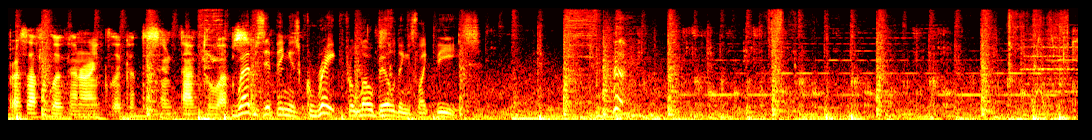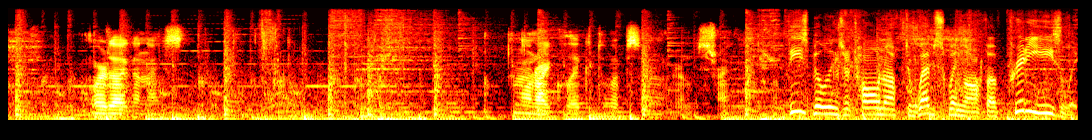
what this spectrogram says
Press left click and right click at the same time to web. Web zipping is great for low buildings like these. Where do I go next? No right click to web swing early strike. These buildings are tall enough to web swing off of pretty easily.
